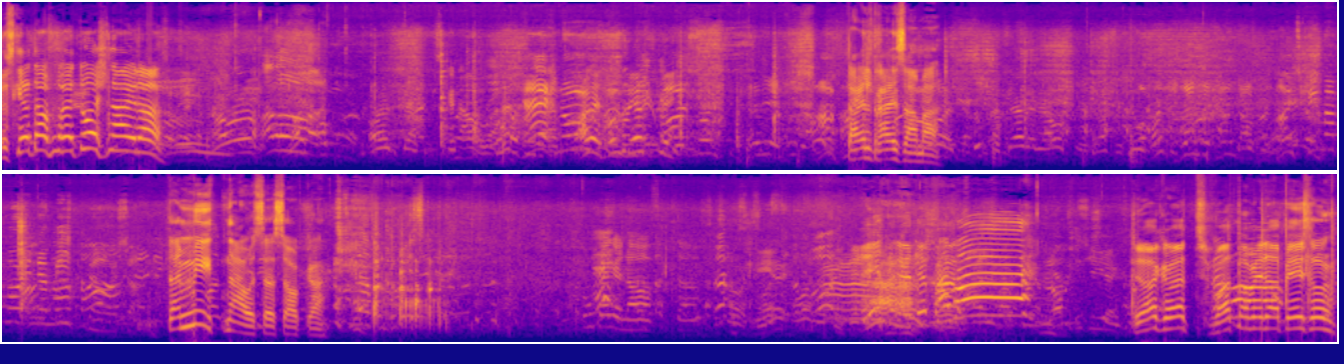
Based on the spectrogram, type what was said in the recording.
Es geht auf den Retourschneider! Teil 3 sind wir. Der Mietenhauser, sagt er. Ja gut, warten wir wieder ein bisschen,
